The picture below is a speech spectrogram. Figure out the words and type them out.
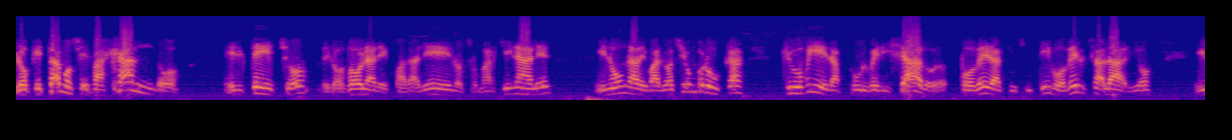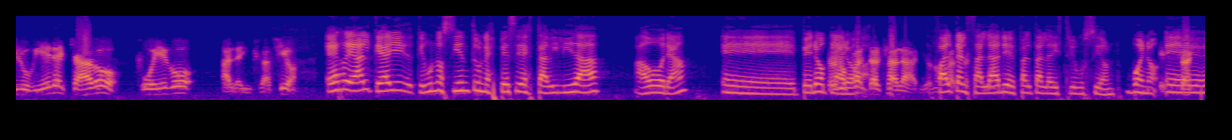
Lo que estamos es bajando el techo de los dólares paralelos o marginales y no una devaluación brusca que hubiera pulverizado el poder adquisitivo del salario y le hubiera echado fuego a la inflación. Es real que hay que uno siente una especie de estabilidad ahora Eh, pero, claro, falta el salario. falta, el salario y falta la distribución. Bueno, eh,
